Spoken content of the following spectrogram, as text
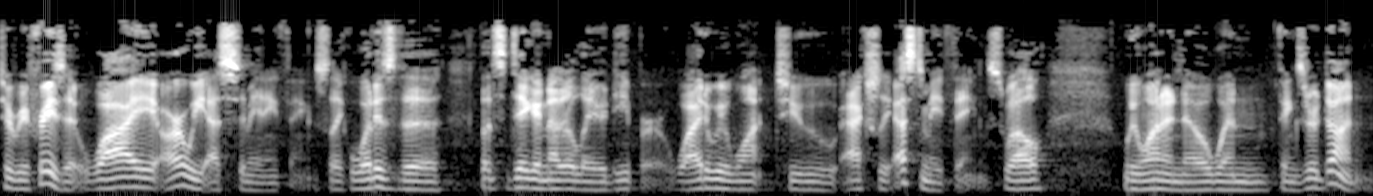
to rephrase it, why are we estimating things? Like, what is the? Let's dig another layer deeper. Why do we want to actually estimate things? Well we want to know when things are done.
